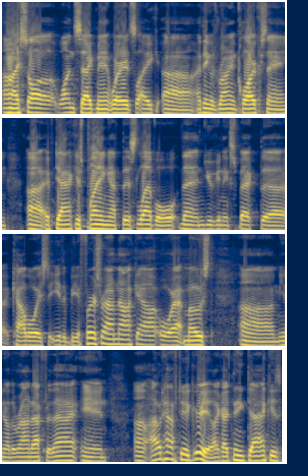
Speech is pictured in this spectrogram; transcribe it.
Uh, I saw one segment where it's like uh, I think it was Ryan Clark saying. Uh, if Dak is playing at this level, then you can expect the Cowboys to either be a first round knockout or at most, um, you know, the round after that. And uh, I would have to agree. Like I think Dak is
